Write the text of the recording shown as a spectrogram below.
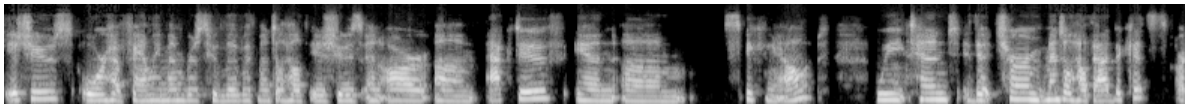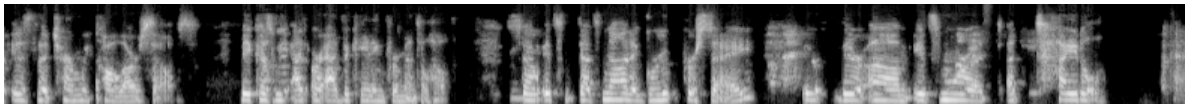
issues or have family members who live with mental health issues and are um, active in um, speaking out. We tend, the term mental health advocates are, is the term we call ourselves because we ad, are advocating for mental health. So mm-hmm. it's that's not a group per se. Okay. They're, they're um, it's more a, a title. Okay, that's good. Okay,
